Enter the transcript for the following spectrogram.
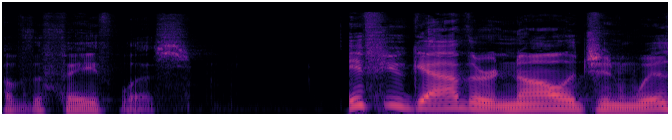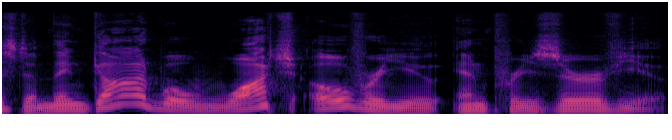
of the faithless. If you gather knowledge and wisdom, then God will watch over you and preserve you.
